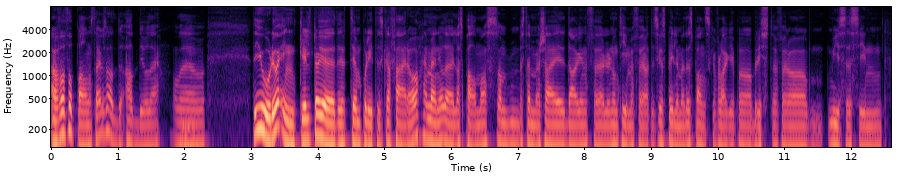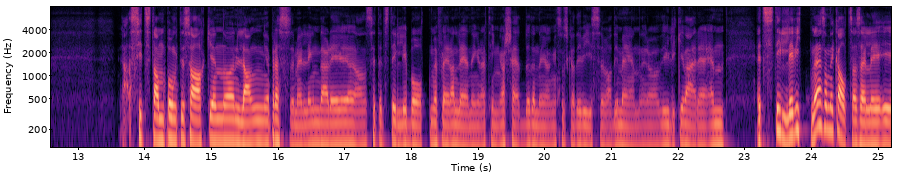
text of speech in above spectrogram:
Ja, For fotballens del så hadde, hadde jo det. Og det, det gjorde det jo enkelt å gjøre det til en politisk affære òg. Jeg mener jo det er Las Palmas som bestemmer seg dagen før eller noen timer før at de skal spille med det spanske flagget på brystet for å vise sin ja, sitt standpunkt i saken og en lang pressemelding der de har sittet stille i båten ved flere anledninger der ting har skjedd, og denne gangen så skal de vise hva de mener, og de vil ikke være en, et stille vitne, som de kalte seg selv i, i,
